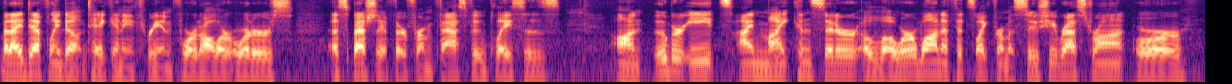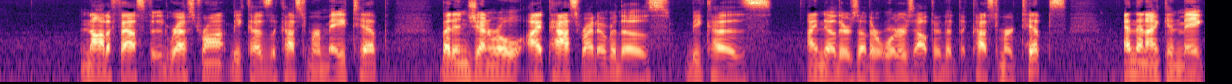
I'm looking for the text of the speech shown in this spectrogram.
but I definitely don't take any 3 and $4 orders, especially if they're from fast food places. On Uber Eats, I might consider a lower one if it's like from a sushi restaurant or not a fast food restaurant because the customer may tip. But in general, I pass right over those because I know there's other orders out there that the customer tips, and then I can make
